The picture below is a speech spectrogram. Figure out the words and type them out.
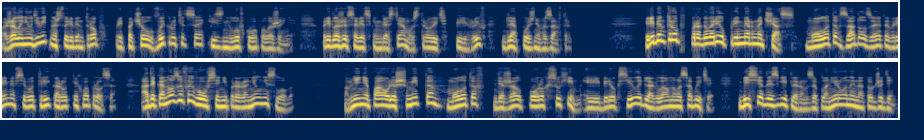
Пожалуй, неудивительно, что Риббентроп предпочел выкрутиться из неловкого положения, предложив советским гостям устроить перерыв для позднего завтрака. Риббентроп проговорил примерно час. Молотов задал за это время всего три коротких вопроса, а Деканозов и вовсе не проронил ни слова. По мнению Пауля Шмидта, Молотов держал порох сухим и берег силы для главного события — беседы с Гитлером, запланированной на тот же день.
